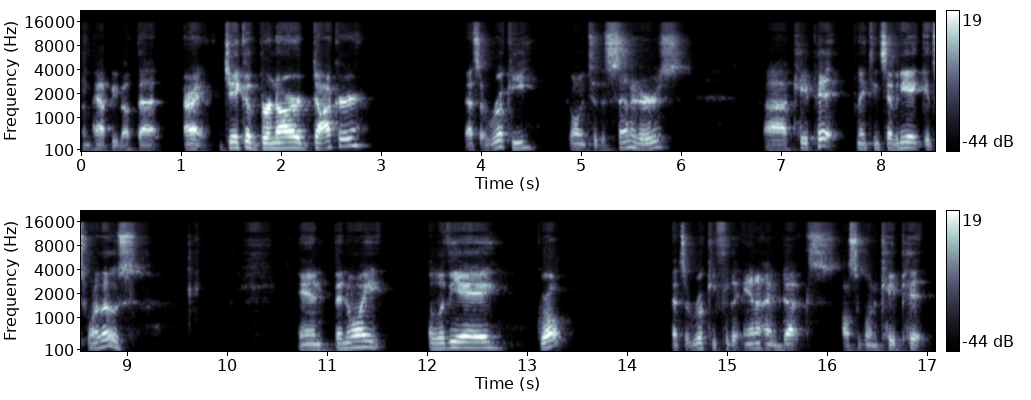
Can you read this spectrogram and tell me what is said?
I'm happy about that. All right, Jacob Bernard-Docker that's a rookie going to the Senators. Uh, K Pitt, 1978, gets one of those. And Benoit Olivier Gros, that's a rookie for the Anaheim Ducks, also going to K Pitt.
